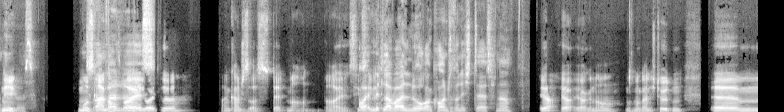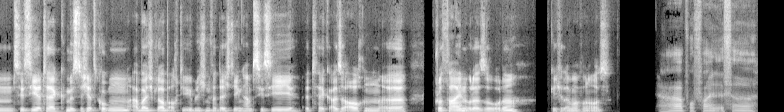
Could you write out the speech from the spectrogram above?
Nee. Muss einfach zwei. Leute Unconscious aus Dead machen. Bei CC. Aber mittlerweile nur Unconscious und nicht Dead, ne? Ja, ja, ja, genau. Muss man gar nicht töten. Ähm, CC-Attack müsste ich jetzt gucken, aber ich glaube auch die üblichen Verdächtigen haben CC-Attack, also auch ein äh, Prothine oder so, oder? Gehe ich jetzt einmal von aus. Ja, Profile ist ja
